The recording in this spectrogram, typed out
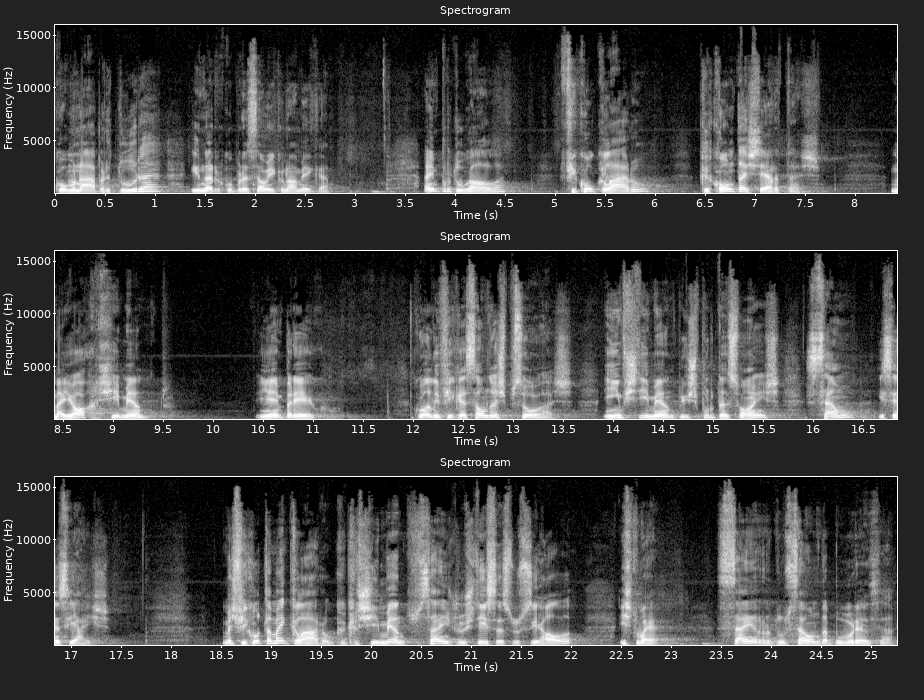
como na abertura e na recuperação económica. Em Portugal, ficou claro que contas certas, maior crescimento e emprego, qualificação das pessoas, investimento e exportações são essenciais. Mas ficou também claro que crescimento sem justiça social, isto é, sem redução da pobreza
